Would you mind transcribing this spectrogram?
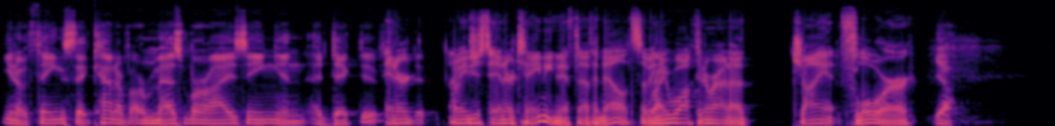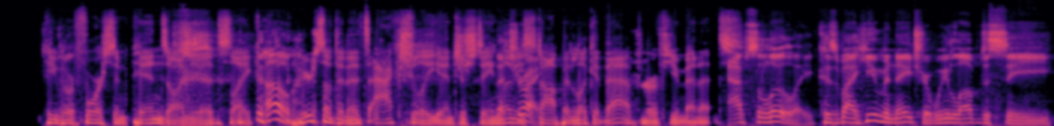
you know, things that kind of are mesmerizing and addictive. Enter- I mean, just entertaining, if nothing else. I mean, Right. you're walking around a giant floor. yeah. People are forcing pins on you. It's like, oh, here's something that's actually interesting. Let me right. stop and look at that for a few minutes. Absolutely, because by human nature, we love to see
